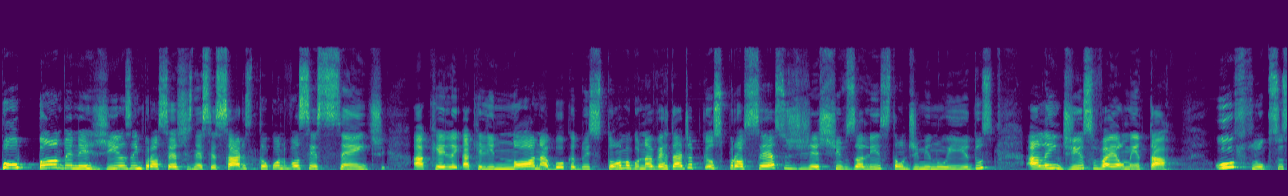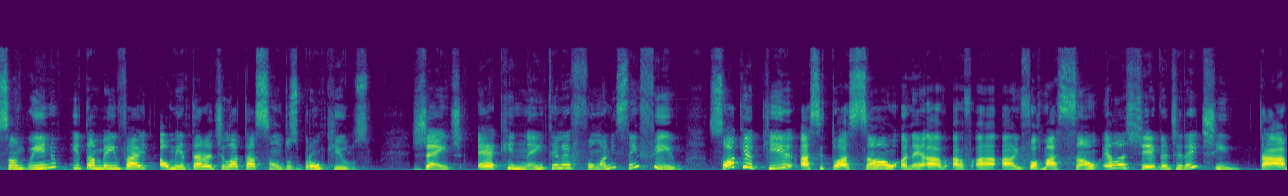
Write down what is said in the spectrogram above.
poupando energias em processos necessários. Então, quando você sente aquele, aquele nó na boca do estômago, na verdade é porque os processos digestivos ali estão diminuídos. Além disso, vai aumentar o fluxo sanguíneo e também vai aumentar a dilatação dos bronquíolos. Gente, é que nem telefone sem fio. Só que aqui a situação, né, a, a, a informação, ela chega direitinho, tá?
